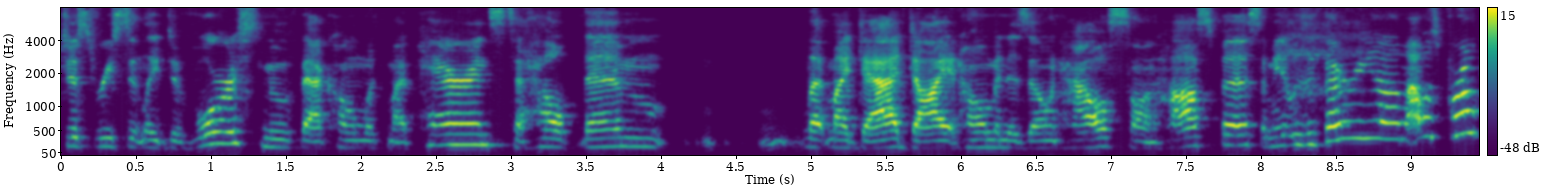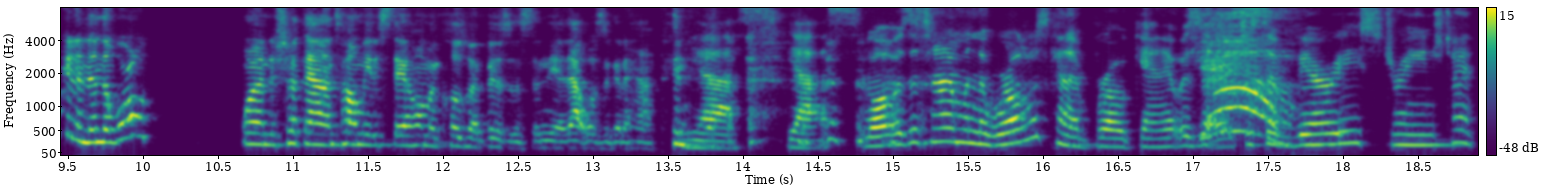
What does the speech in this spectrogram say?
just recently divorced, moved back home with my parents to help them let my dad die at home in his own house on hospice. I mean, it was a very um I was broken and then the world wanted to shut down and tell me to stay home and close my business and yeah, that wasn't going to happen. yes, yes. Well, it was a time when the world was kind of broken. It was uh, just a very strange time.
